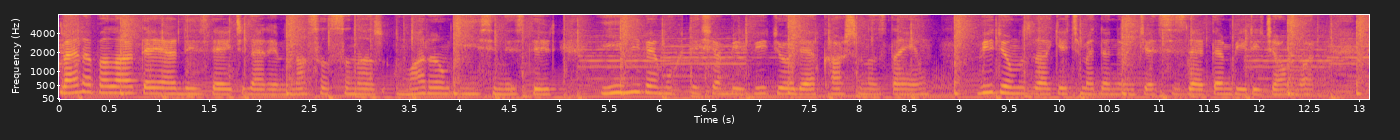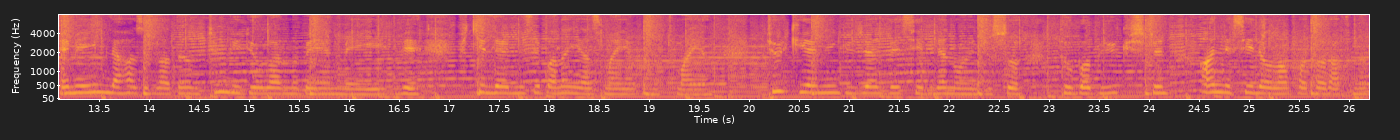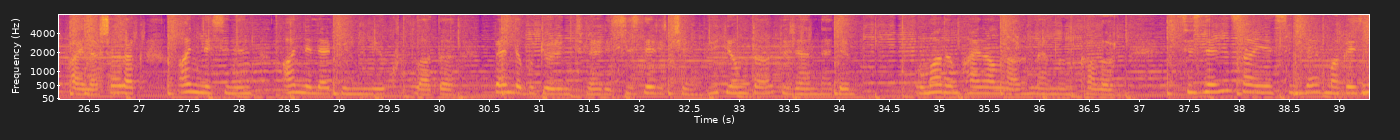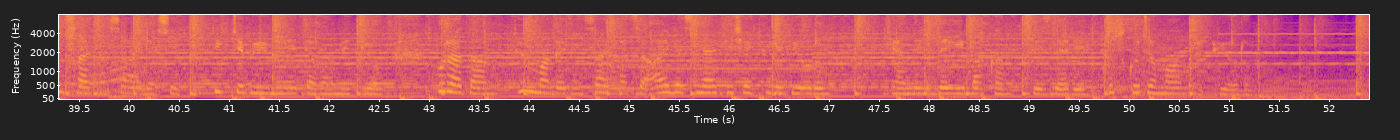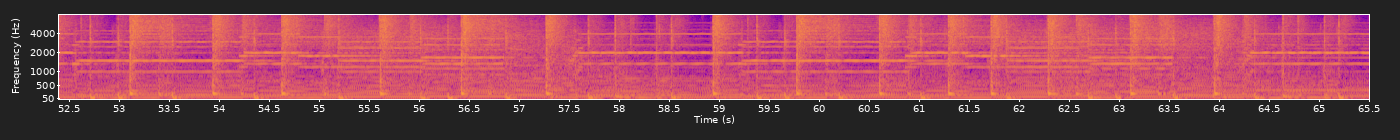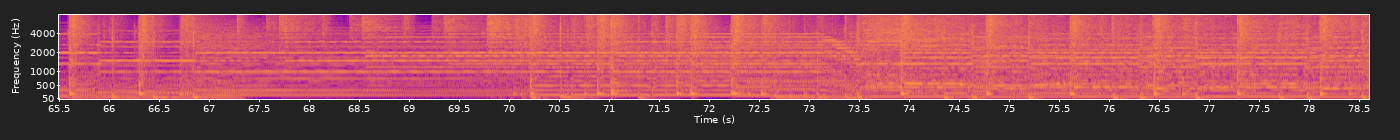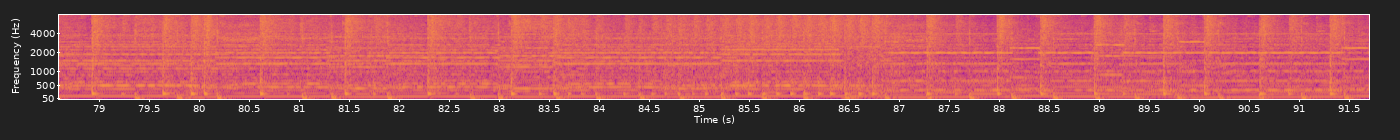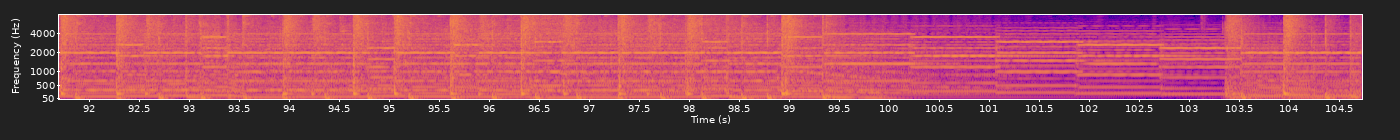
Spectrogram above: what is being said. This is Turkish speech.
Merhabalar değerli izleyicilerim nasılsınız? Umarım iyisinizdir. Yeni ve muhteşem bir video ile karşınızdayım. Videomuza geçmeden önce sizlerden bir ricam var. Emeğimle hazırladığım tüm videolarımı beğenmeyi ve fikirlerinizi bana yazmayı unutmayın. Türkiye'nin güzel ve sevilen oyuncusu Tuğba Büyüküstün annesiyle olan fotoğrafını paylaşarak annesinin anneler gününü kutladı. Ben de bu görüntüleri sizler için videomda düzenledim. Umarım hayranlarım memnun kalır. Sizlerin sayesinde magazin sayfası ailesi gittikçe büyümeye devam ediyor. Buradan tüm magazin sayfası ailesine teşekkür ediyorum. Kendinize iyi bakın. Sizleri koskocaman öpüyorum.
